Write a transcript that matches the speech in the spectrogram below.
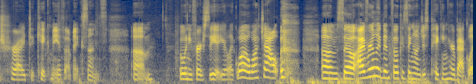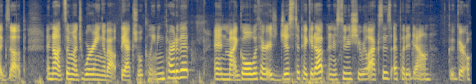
try to kick me, if that makes sense. Um, but when you first see it, you're like, whoa, watch out. um, so I've really been focusing on just picking her back legs up and not so much worrying about the actual cleaning part of it. And my goal with her is just to pick it up, and as soon as she relaxes, I put it down. Good girl.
